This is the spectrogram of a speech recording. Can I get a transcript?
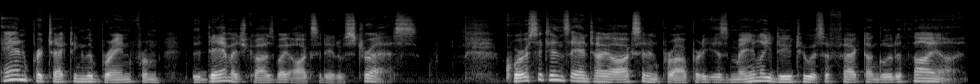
and protecting the brain from the damage caused by oxidative stress. Quercetin's antioxidant property is mainly due to its effect on glutathione,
